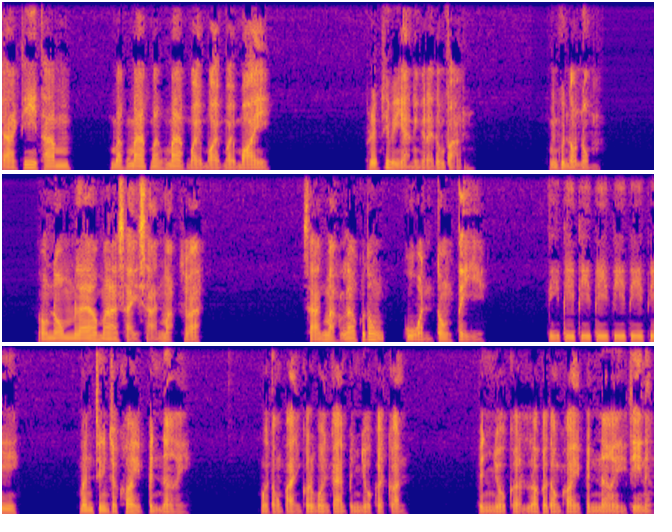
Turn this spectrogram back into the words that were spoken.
จากที่ทำมากมากมากมากบ่อยบ่อยบ่อยบ่อยเปรียบที่เป็นอย่างหนึ่งก็ได้ทุกฝัง เหมือนคุณเอานม เอานมแล้วมาใส่สารหมักใช่ปะ สารหมักแล้วก็ต้องกวนต้องตี ตีตีตีตีตีตีตีมันจึงจะค่อยเป็นเนย เมื่อต้องผ่านกระบวนการเป็นโยเกิร์ตก่อน เป็นโยเกิร์ตแล้วก็ต้องค่อยเป็นเนยอีกทีหนึ่ง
